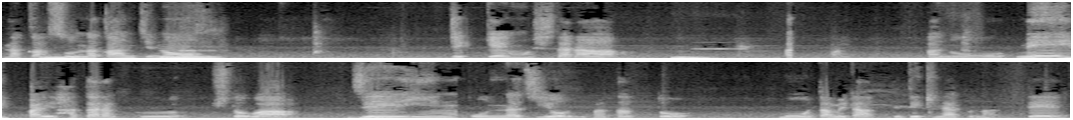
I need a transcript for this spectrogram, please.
なんかそんな感じのね実験をしたら、うん。あの、目いっぱい働く人は、全員同じようにバタッと、もうダメだってできなくなって、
